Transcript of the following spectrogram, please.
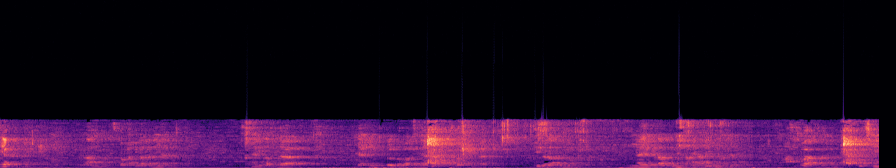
Iya. Nah, ya. Tentang kita sudah dalam dunia yang kita punya sehari-hari ya. mahasiswa kursi,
